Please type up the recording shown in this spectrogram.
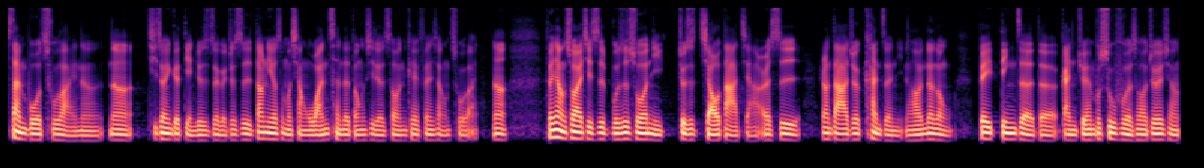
散播出来呢？那其中一个点就是这个，就是当你有什么想完成的东西的时候，你可以分享出来。那分享出来其实不是说你就是教大家，而是让大家就看着你，然后那种被盯着的感觉很不舒服的时候，就会想，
